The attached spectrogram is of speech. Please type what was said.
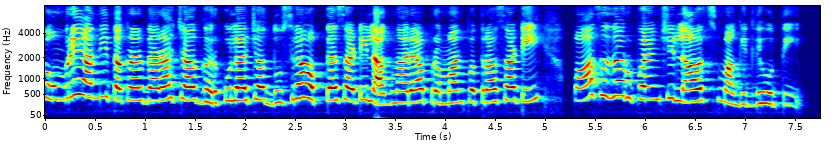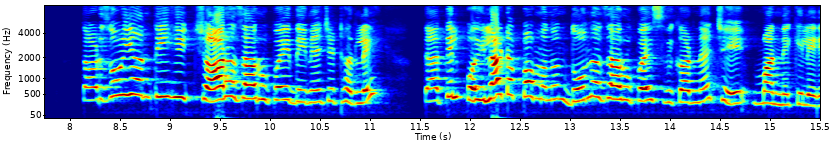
ठोंबरे यांनी तक्रारदाराच्या घरकुलाच्या दुसऱ्या हप्त्यासाठी लागणाऱ्या प्रमाणपत्रासाठी पाच हजार रुपयांची लाच मागितली होती. तडजोडी अंती ही चार हजार रुपये देण्याचे ठरले. त्यातील पहिला टप्पा म्हणून दोन हजार रुपये स्वीकारण्याचे मान्य केले.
